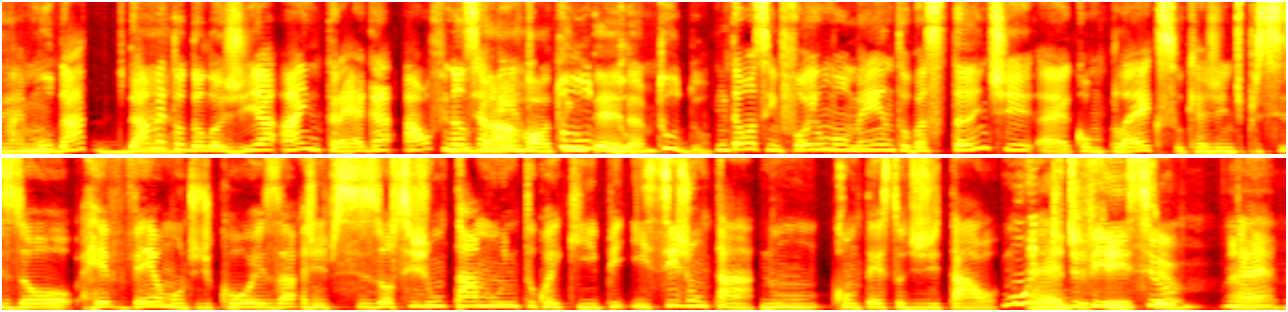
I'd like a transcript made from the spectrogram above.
né? mudar da é. metodologia à entrega, ao financiamento, mudar a rota tudo, inteira. tudo. Então, assim, foi um momento bastante é, complexo que a gente precisou rever um monte de coisa, a gente precisou se juntar muito com a equipe e se juntar num contexto digital muito é difícil. difícil né? É.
